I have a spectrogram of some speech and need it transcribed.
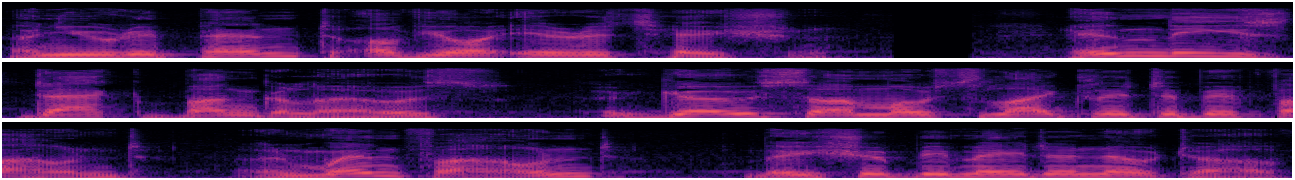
and you repent of your irritation. In these dak bungalows, ghosts are most likely to be found, and when found, they should be made a note of.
